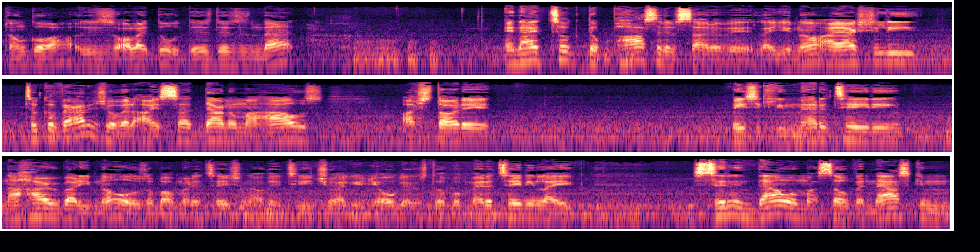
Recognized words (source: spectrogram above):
don't go out. This is all I do. This, this, and that. And I took the positive side of it. Like you know, I actually took advantage of it. I sat down in my house. I started basically meditating not how everybody knows about meditation, how they teach you like in yoga and stuff, but meditating like sitting down with myself and asking,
